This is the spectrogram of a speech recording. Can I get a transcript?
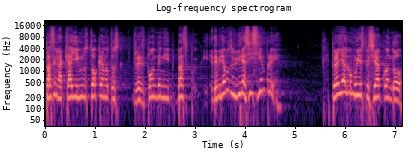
vas en la calle y unos tocan, otros responden y vas. Deberíamos vivir así siempre. Pero hay algo muy especial cuando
